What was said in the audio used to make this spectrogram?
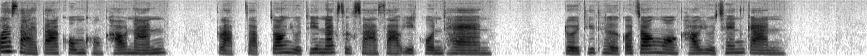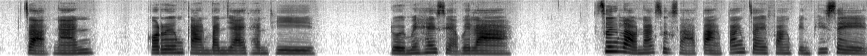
ว่าสายตาคมของเขานั้น กลับจับจ้องอยู่ที่นักศึกษาสาวอีกคนแทน โดยที่เธอก็จ้องมองเขาอยู่เช่นกัน จากนั้นก็เริ่มการบรรยายทันที โดยไม่ให้เสียเวลา ซึ่งเหล่านักศึกษาต่างตั้งใจฟังเป็นพิเศษ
